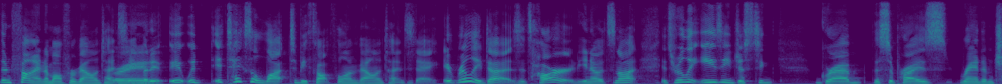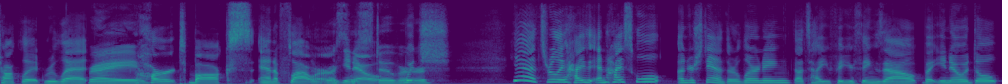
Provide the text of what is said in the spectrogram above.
then fine, I'm all for Valentine's Day. But it, it would it takes a lot to be thoughtful on Valentine's Day. It really does. It's hard. You know, it's not it's really easy just to grab the surprise random chocolate roulette Right. heart box and a flower, you know, Stover. which yeah, it's really high and high school understand they're learning, that's how you figure things out, but you know, adult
